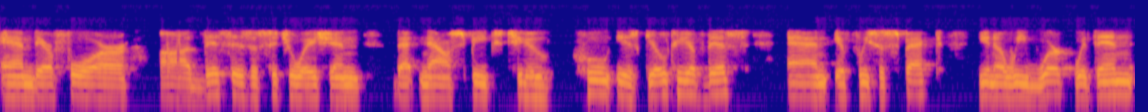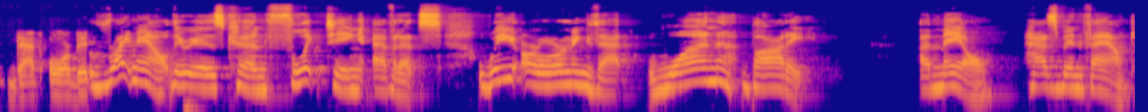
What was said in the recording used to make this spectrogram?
and therefore, uh, this is a situation that now speaks to who is guilty of this. And if we suspect, you know, we work within that orbit. Right now, there is conflicting evidence. We are learning that one body, a male, has been found.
